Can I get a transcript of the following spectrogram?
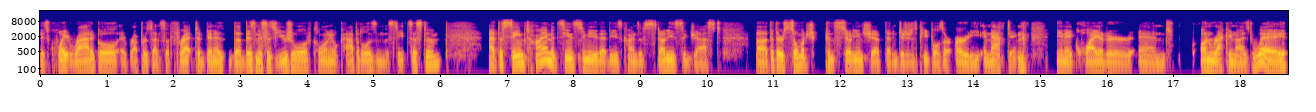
is quite radical. It represents a threat to bin- the business as usual of colonial capitalism, the state system. At the same time, it seems to me that these kinds of studies suggest uh, that there's so much custodianship that indigenous peoples are already enacting in a quieter and unrecognized way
